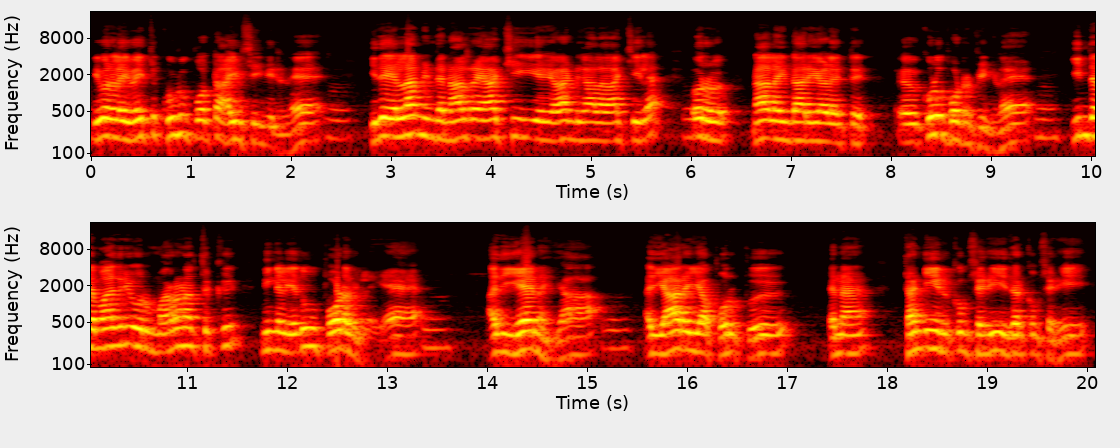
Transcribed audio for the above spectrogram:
இவர்களை வைத்து குழு போட்டு ஆய்வு செய்வீர்களே. இதையெல்லாம் இந்த நாலரை ஆட்சி ஆண்டு கால ஆட்சியில் ஒரு நாலஞ்சு ஆறு ஏழு எட்டு குழு போட்டிருப்பீங்களே. இந்த மாதிரி ஒரு மரணத்துக்கு நீங்கள் எதுவும் போடவில்லையே. அது ஏன் ஐயா? அது யார் ஐயா பொறுப்பு? என்ன? தண்ணீருக்கும் சரி இதற்கும் சரி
